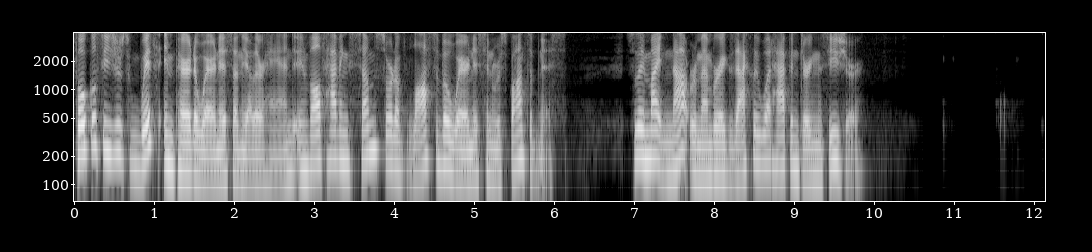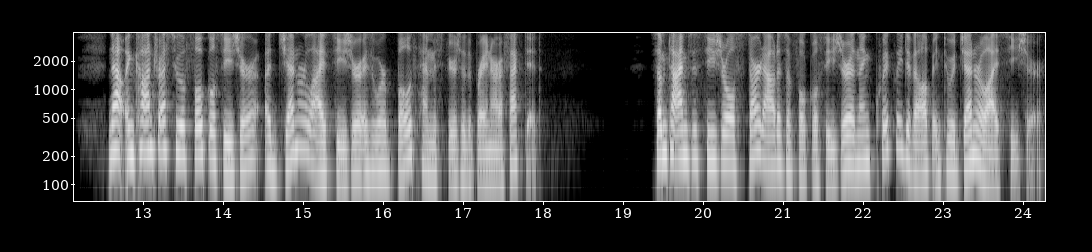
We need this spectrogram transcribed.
Focal seizures with impaired awareness, on the other hand, involve having some sort of loss of awareness and responsiveness, so they might not remember exactly what happened during the seizure. Now, in contrast to a focal seizure, a generalized seizure is where both hemispheres of the brain are affected. Sometimes a seizure will start out as a focal seizure and then quickly develop into a generalized seizure.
